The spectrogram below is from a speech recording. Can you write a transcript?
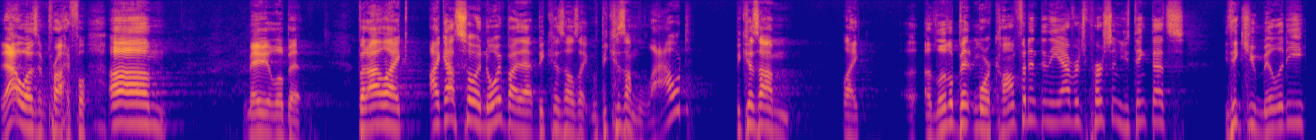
That wasn't prideful. Um, maybe a little bit. But I like, I got so annoyed by that because I was like, because I'm loud? Because I'm like a, little bit more confident than the average person? You think that's, you think humility,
